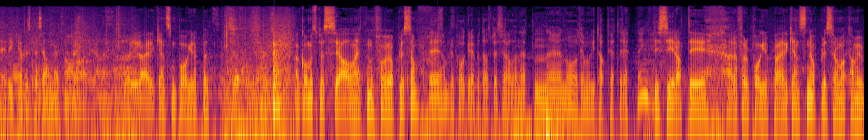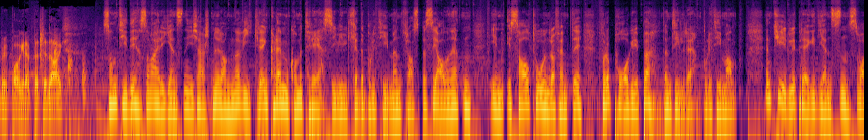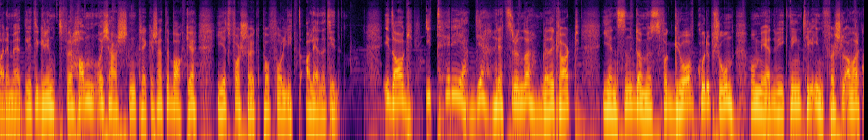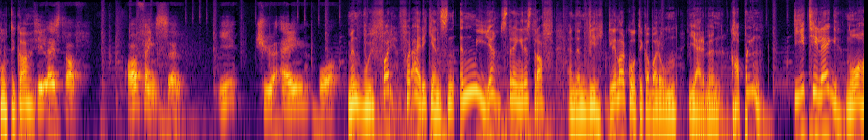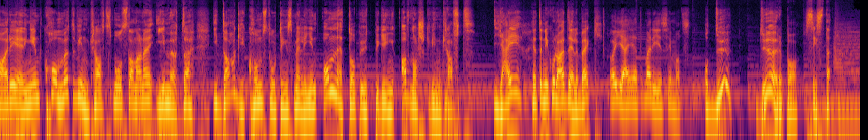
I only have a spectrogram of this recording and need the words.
Erik er på Spesialenheten. Blir Eirik Jensen pågrepet? Han kom med Spesialenheten, får vi opplyst om. Eh, Han ble pågrepet av Spesialenheten eh, nå, og det må vi ta til etterretning. De sier at de her er for å pågripe Eirik Jensen. De opplyser om at han vil bli pågrepet i dag. Samtidig som Eirik Jensen gir kjæresten Ragna Vikre en klem, kommer tre sivilkledde politimenn fra Spesialenheten inn i sal 250 for å pågripe den tidligere politimannen. En tydelig preget Jensen svarer med et lite grynt før han og kjæresten trekker seg tilbake i et forsøk på å få litt alenetid. I dag, i tredje rettsrunde, ble det klart Jensen dømmes for grov korrupsjon og medvirkning til innførsel av narkotika til ei straff av fengsel i 21 år. Men hvorfor får Eirik Jensen en mye strengere straff enn den virkelige narkotikabaronen Gjermund Cappelen? I tillegg, nå har regjeringen kommet vindkraftsmotstanderne i møte. I dag kom stortingsmeldingen om nettopp utbygging av norsk vindkraft. Jeg heter Nikolai Delebekk. Og jeg heter Marie Simonsen. Og du, du hører på Siste.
